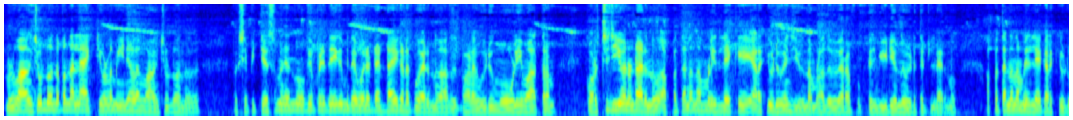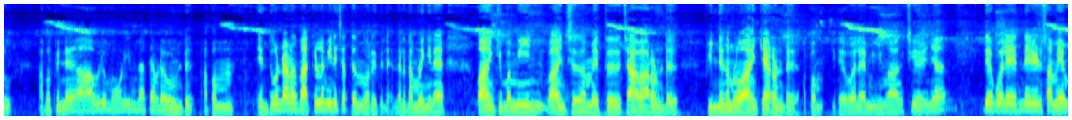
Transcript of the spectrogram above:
നമ്മൾ വാങ്ങിച്ചുകൊണ്ട് വന്നപ്പോൾ നല്ല ആക്റ്റീവുള്ള മീനുകളാണ് വാങ്ങിച്ചുകൊണ്ട് വന്നത്. പക്ഷേ പിറ്റേ ദിവസം ചെന്ന് നോക്കിയപ്പോഴത്തേക്കും ഇതേപോലെ ഡെഡായി കിടക്കുമായിരുന്നു അതിവിടെ ഒരു മോളി മാത്രം കുറച്ച് ജീവൻ ഉണ്ടായിരുന്നു അപ്പം തന്നെ നമ്മൾ ഇതിലേക്ക് ഇറക്കി വിടുകയും ചെയ്തു. നമ്മളത് വേറെ ഫുട്ടേജ് വീഡിയോ ഒന്നും എടുത്തിട്ടില്ലായിരുന്നു. അപ്പം തന്നെ നമ്മൾ ഇതിലേക്ക് ഇറക്കി വിടൂ. അപ്പോൾ പിന്നെ ആ ഒരു മോളി ഇതിനകത്ത് അവിടെ ഉണ്ട്. അപ്പം എന്തുകൊണ്ടാണ് ബാക്കിയുള്ള മീനെ ചത്തതെന്ന് അറിയത്തില്ല. എന്നാലും നമ്മളിങ്ങനെ വാങ്ങിക്കുമ്പോൾ മീൻ വാങ്ങിച്ച സമയത്ത് ചാവാറുണ്ട്. പിന്നെ നമ്മൾ വാങ്ങിക്കാറുണ്ട്. അപ്പം ഇതേപോലെ മീൻ വാങ്ങിച്ചു കഴിഞ്ഞാൽ ഇതേപോലെ എന്തെങ്കിലും ഒരു സമയം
